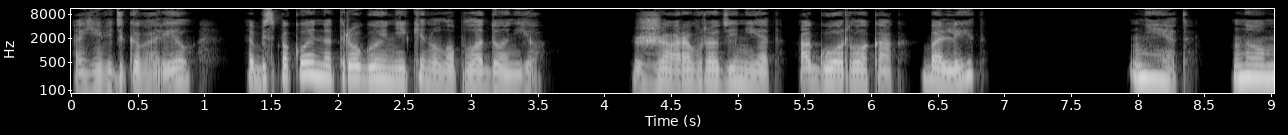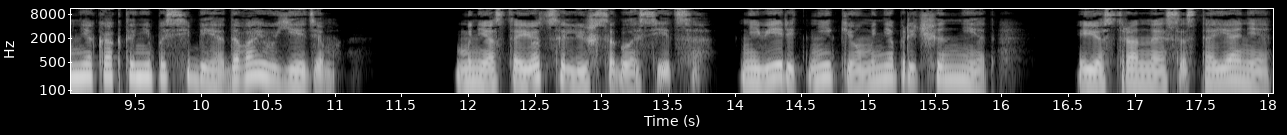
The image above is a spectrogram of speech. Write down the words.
А я ведь говорил. Обеспокоенно трогаю Ники на лоб ладонью. Жара вроде нет, а горло как, болит? Нет, но мне как-то не по себе, давай уедем. Мне остается лишь согласиться. Не верить Нике у меня причин нет. Ее странное состояние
